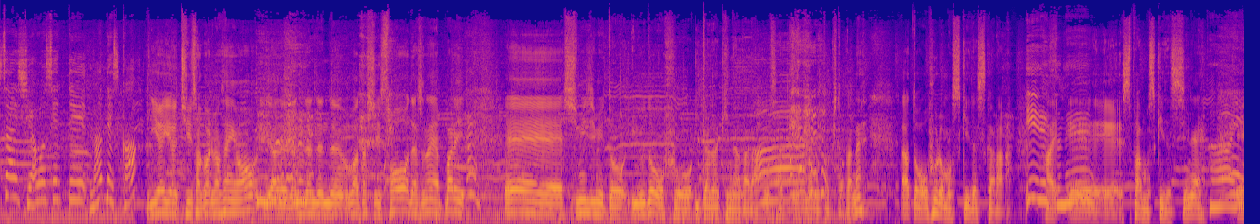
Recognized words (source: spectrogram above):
さい幸せって何ですか？う。いやいや小さくありませんよ。いや全然全然私そうですねやっぱり、えー、しみじみと湯豆腐をいただきながらお酒を飲む時とかね。あとお風呂も好きですから。いいですねはい、えースパも好きですしね。はいえーえー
